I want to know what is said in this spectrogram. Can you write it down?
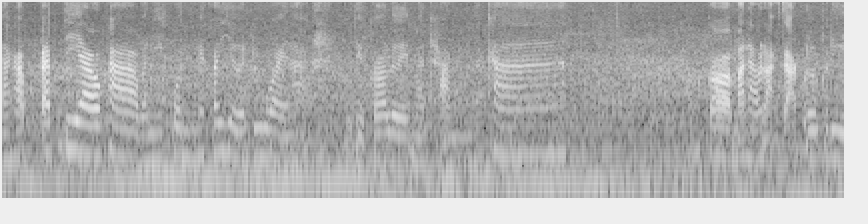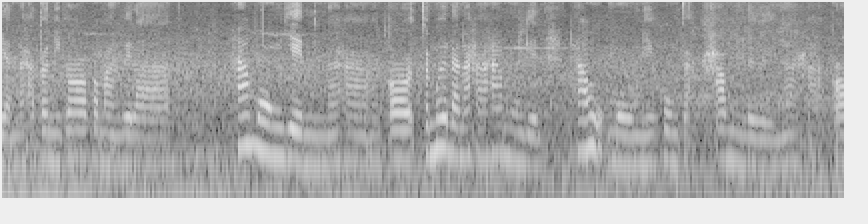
นะคะ แป๊บเดียวค่ะ วันนี้คนไม่ค่อยเยอะด้วยนะคะคุณติ๋วก็เลยมาทำนะคะ ก็มาทำหลังจากเลิกเรียนนะคะ ตอนนี้ก็ประมาณเวลา 5โมงเย็นนะคะ ก็จะมืดแล้วนะคะ5โมงเย็นถ้า6โมงนี้คงจะค่ำเลยนะคะ ก็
